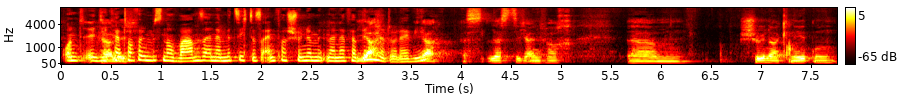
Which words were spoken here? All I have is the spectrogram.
Und äh, die Herrlich. Kartoffeln müssen noch warm sein, damit sich das einfach schöner miteinander verbindet, oder wie? Ja, es lässt sich einfach ähm, schöner kneten.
